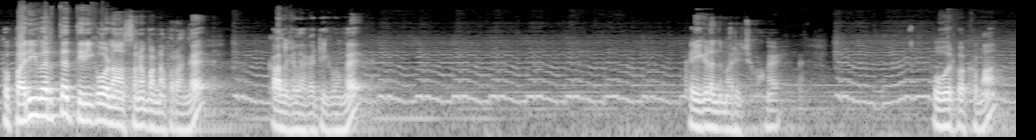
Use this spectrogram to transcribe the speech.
இப்போ பரிவர்த்த திரிகோணாசனம் பண்ண போகிறாங்க கால்களை கட்டிக்கோங்க. கைகள் அந்த மாதிரி வச்சுக்கோங்க. ஒவ்வொரு பக்கமாக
